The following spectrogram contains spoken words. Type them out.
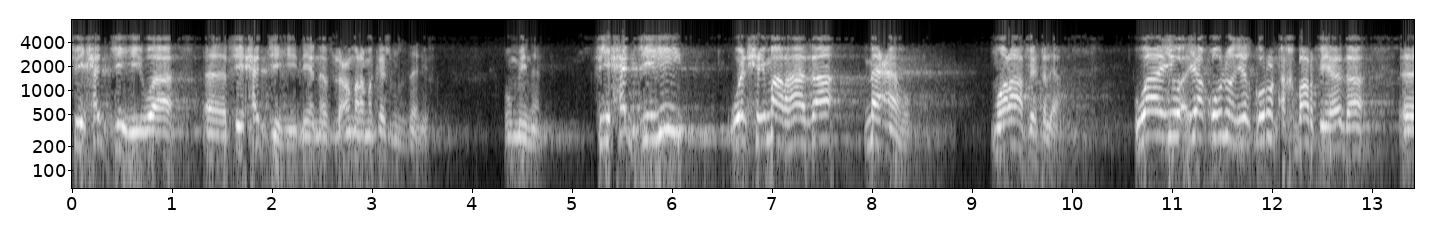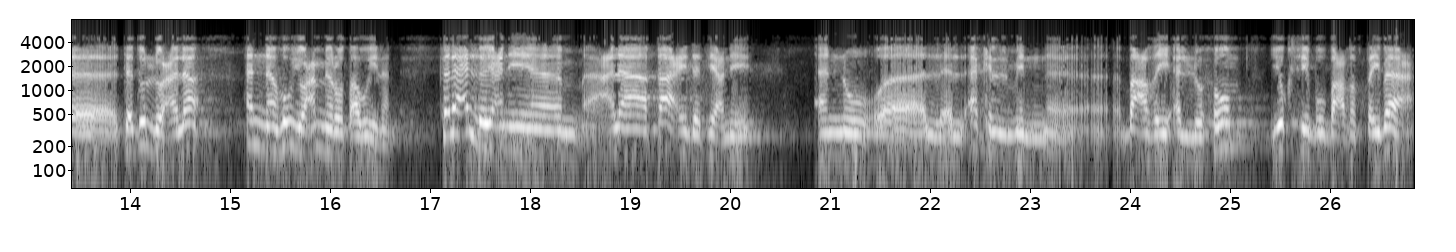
في حجه وفي آه، حجه لأن في العمرة ما كانش مزدلفة. ومنى. في حجه والحمار هذا معه. مرافق له. ويقولون يذكرون أخبار في هذا آه، تدل على أنه يعمر طويلا. فلعله يعني على قاعدة يعني أنه آه، الأكل من آه، بعض اللحوم يكسب بعض الطباع.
